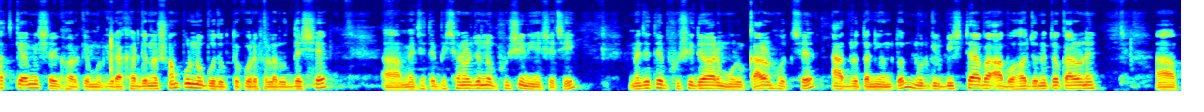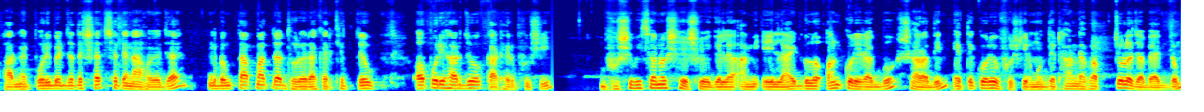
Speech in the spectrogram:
আজকে আমি সেই ঘরকে মুরগি রাখার জন্য সম্পূর্ণ উপযুক্ত করে ফেলার উদ্দেশ্যে মেঝেতে বিছানোর জন্য ভুসি নিয়ে এসেছি। মেঝেতে ভুসি দেওয়ার মূল কারণ হচ্ছে আর্দ্রতা নিয়ন্ত্রণ, মুরগির বিষ্ঠা বা আবহাওয়াজনিত কারণে ফার্মের পরিবেশ যাতে স্যাঁতস্যাঁতে না হয়ে যায় এবং তাপমাত্রা ধরে রাখার ক্ষেত্রেও অপরিহার্য কাঠের ভুসি ভুসি বিছানো শেষ হয়ে গেলে আমি এই লাইটগুলো অন করে রাখব সারাদিন। এতে করে ভুসির মধ্যে ঠান্ডা ভাব চলে যাবে একদম।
